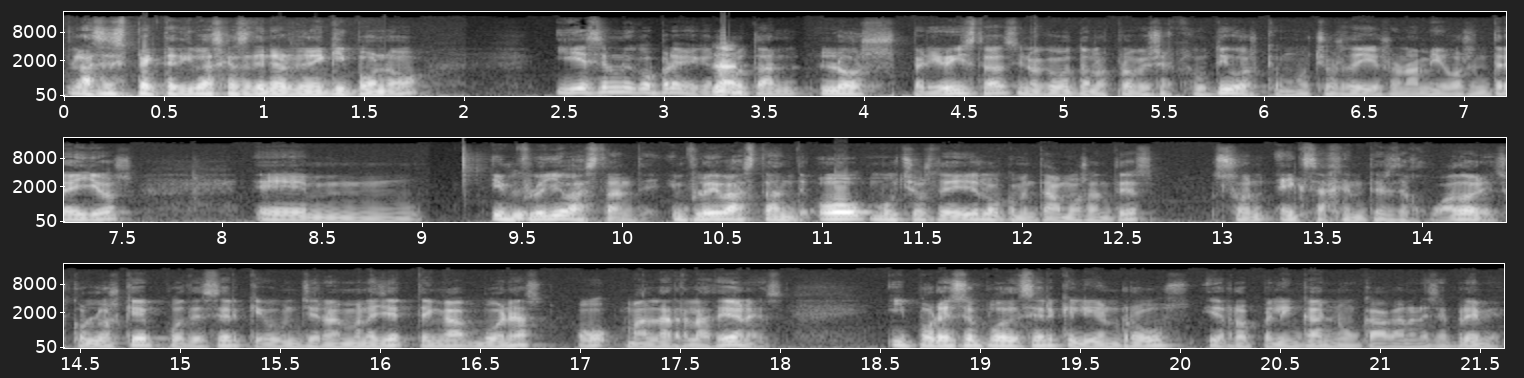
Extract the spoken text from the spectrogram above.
las expectativas que has de tener de un equipo o no. Y es el único premio que Claro. no votan los periodistas, sino que votan los propios ejecutivos, que muchos de ellos son amigos entre ellos. Eh, influye bastante, influye bastante. O muchos de ellos, lo comentábamos antes, son ex agentes de jugadores, con los que puede ser que un general manager tenga buenas o malas relaciones. Y por eso puede ser que Leon Rose y Rob Pelinka nunca ganan ese premio.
